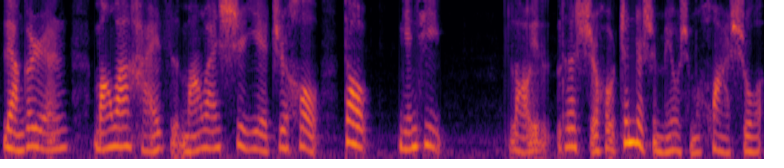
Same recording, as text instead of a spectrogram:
两个人忙完孩子、忙完事业之后，到年纪老的时候，真的是没有什么话说，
